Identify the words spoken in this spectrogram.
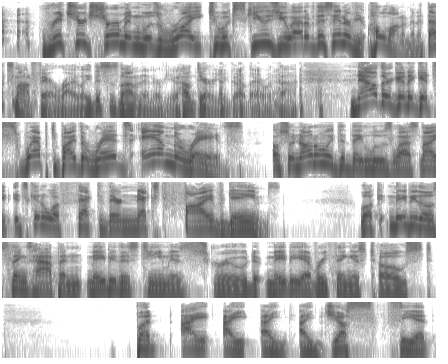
Richard Sherman was right to excuse you out of this interview. Hold on a minute. That's not fair, Riley. This is not an interview. How dare you go there with that? now they're going to get swept by the Reds and the Rays. Oh, so not only did they lose last night, it's going to affect their next five games. Look, maybe those things happen. Maybe this team is screwed. Maybe everything is toast. But I I I I just see it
